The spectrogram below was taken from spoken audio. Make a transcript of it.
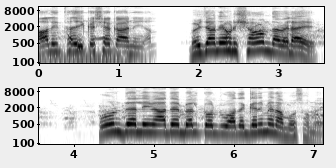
حالی تھئی کشے کا نہیں بھائی جان ہن شام دا ویلا ہے۔ ہن دلی میں آدھے بالکل رو، آدھے گرمی دا موسم ہے۔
